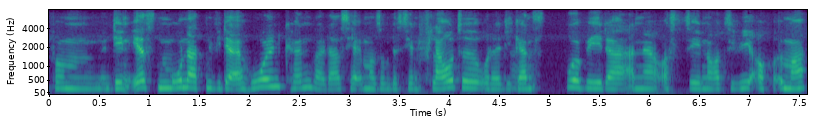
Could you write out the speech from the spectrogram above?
vom den ersten Monaten wieder erholen können, weil da ist ja immer so ein bisschen Flaute oder die ganzen Urbäder an der Ostsee, Nordsee, wie auch immer,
